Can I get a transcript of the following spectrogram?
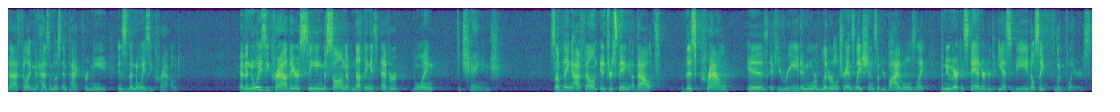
that I feel like has the most impact for me, is the noisy crowd. And the noisy crowd, they are singing the song of nothing is ever going to change. Something I found interesting about this crowd is if you read in more literal translations of your Bibles, like the New American Standard or the ESV, they'll say flute players.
